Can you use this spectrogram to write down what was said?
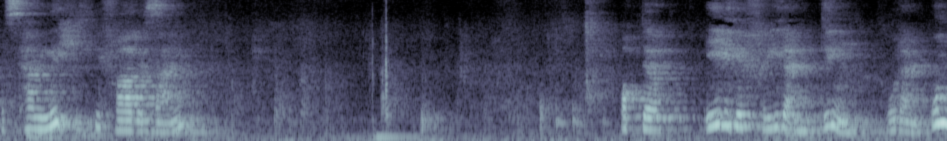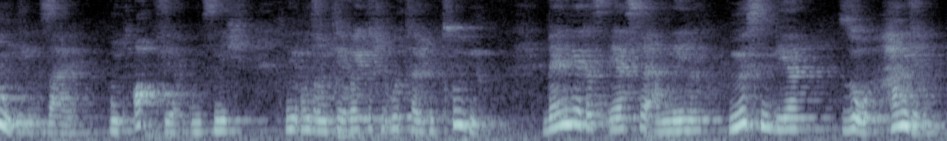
es kann nicht die Frage sein, ob der ewige Friede ein Ding oder ein Unding sei und ob wir uns nicht in unserem theoretischen Urteil betrügen. Wenn wir das Erste annehmen, müssen wir so handeln,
